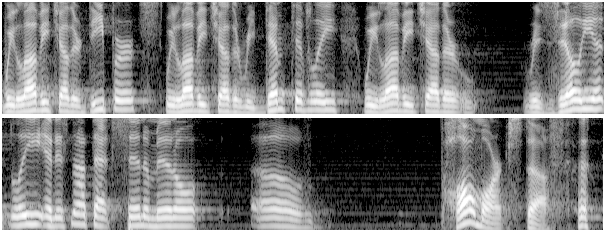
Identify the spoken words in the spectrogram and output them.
We love each other deeper. We love each other redemptively. We love each other resiliently. And it's not that sentimental, oh, Hallmark stuff.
